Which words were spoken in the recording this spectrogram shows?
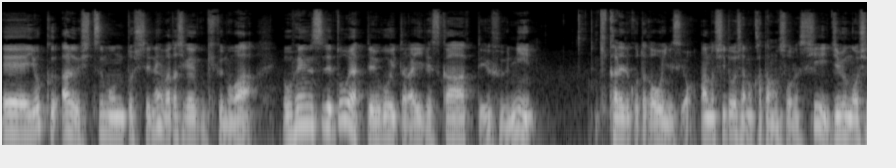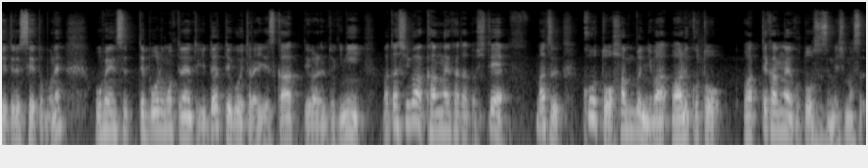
えー、よくある質問としてね私がよく聞くのはオフェンスでどうやって動いたらいいですかっていうふうに聞かれることが多いんですよ。あの指導者の方もそうですし、自分が教えてる生徒もね、オフェンスってボール持ってないときどうやって動いたらいいですかって言われるときに、私は考え方として、まずコートを半分に割ることを割って考えることをお勧めします。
